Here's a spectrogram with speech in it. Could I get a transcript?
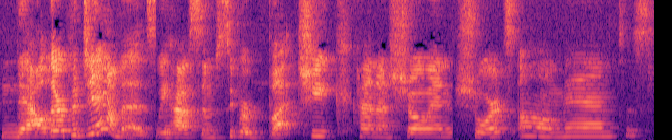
now they're pajamas. We have some super butt cheek kind of showing shorts. Oh man, this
